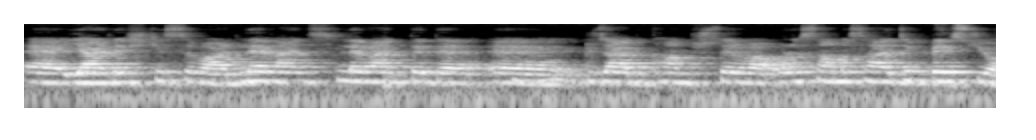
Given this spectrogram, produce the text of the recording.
e, yerleşkesi var. Levent, Levent'te de e, güzel bir kampüsleri var. Orası ama sadece Besyo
